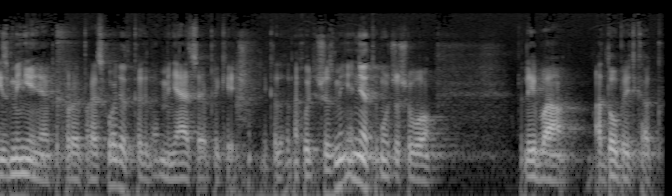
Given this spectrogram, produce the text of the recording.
изменения, которые происходят, когда меняется application. И когда находишь изменения, ты можешь его либо одобрить как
